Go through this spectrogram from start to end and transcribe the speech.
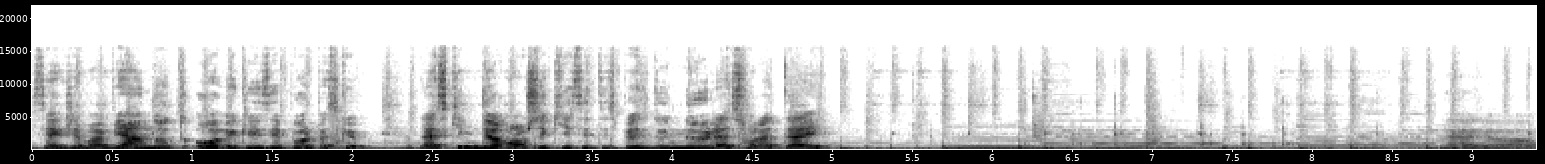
C'est vrai que j'aimerais bien un autre haut avec les épaules parce que là ce qui me dérange c'est qu'il y ait cette espèce de nœud là sur la taille. Alors.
